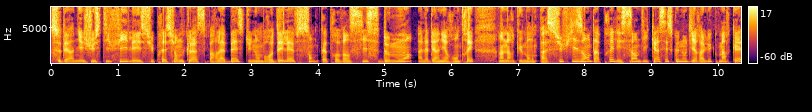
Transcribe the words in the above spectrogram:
Ce dernier justifie les suppressions de classes par la baisse du nombre d'élèves, 186 de moins à la dernière rentrée. Un argument pas suffisant d'après les syndicats, c'est ce que nous dira Luc Marquez,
